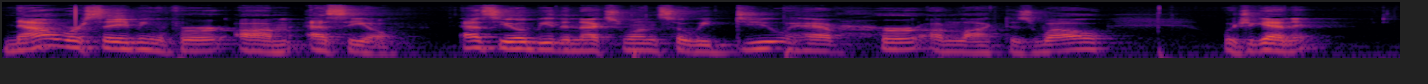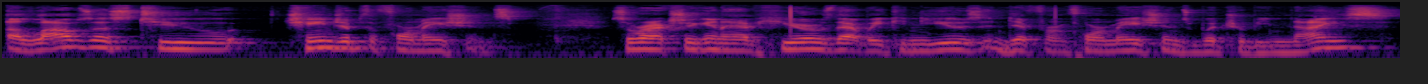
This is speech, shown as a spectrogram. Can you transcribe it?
Now we're saving for um, SEO. SEO be the next one. So we do have her unlocked as well, which again, allows us to change up the formations. So we're actually going to have heroes that we can use in different formations, which would be nice.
